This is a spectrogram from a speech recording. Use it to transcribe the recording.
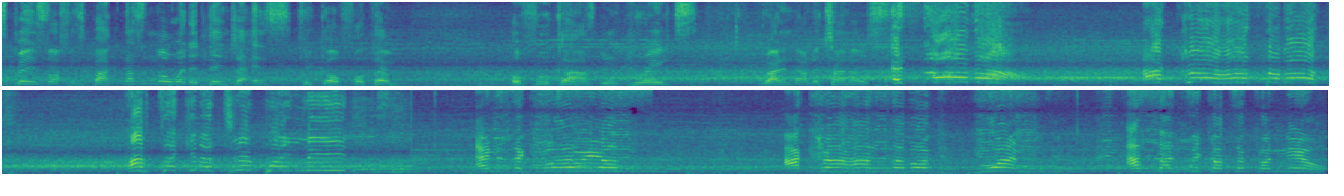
spins off his back. Doesn't know where the danger is. Difficult for them. Ofuka has been great running down the channels. It's over! Accra Hearts have taken a three-point lead. And it's a glorious Accra Hearts 1, Asante Kotoko nil.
